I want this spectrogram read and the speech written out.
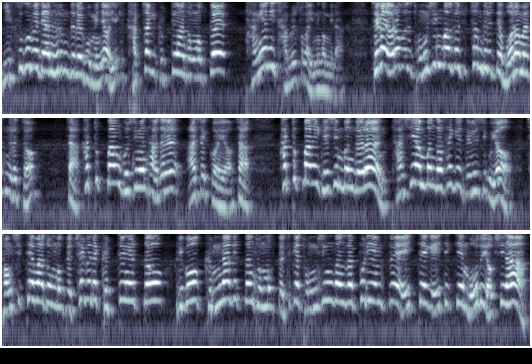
이 수급에 대한 흐름들을 보면요. 이렇게 갑자기 급등한 종목들 당연히 잡을 수가 있는 겁니다. 제가 여러분들 동신건설 추천드릴 때 뭐라 말씀드렸죠? 자, 카톡방 보시면 다들 아실 거예요. 자, 카톡방에 계신 분들은 다시 한 번 더 새겨 들으시고요. 정시테마 종목들, 최근에 급등했던, 그리고 급락했던 종목들, 특히 동신건설, 프리엠스, 에이텍, 에이텍TM 모두 역시나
